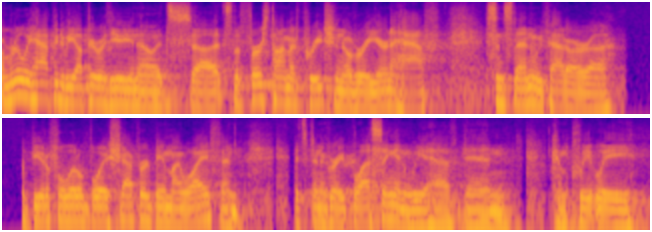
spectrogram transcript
I'm really happy to be up here with you. You know, it's, uh, it's the first time I've preached in over a year and a half. Since then, we've had our, uh, our beautiful little boy shepherd, me and my wife, and it's been a great blessing, and we have been completely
